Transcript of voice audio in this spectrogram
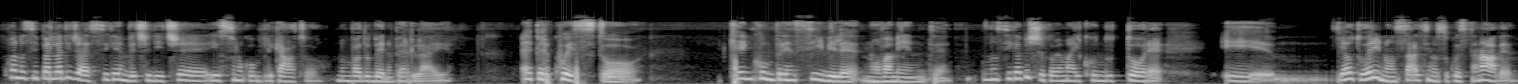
Quando si parla di Jessica invece dice io sono complicato, non vado bene per lei. È per questo che è incomprensibile nuovamente. Non si capisce come mai il conduttore e gli autori non saltino su questa nave,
